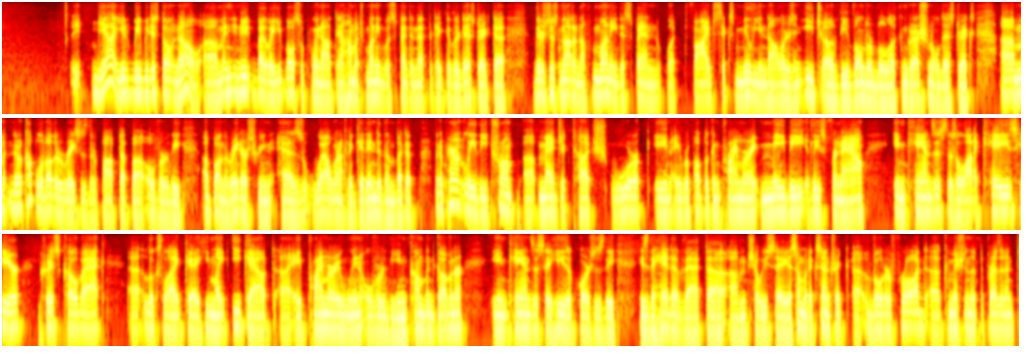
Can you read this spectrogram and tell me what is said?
Yeah, you, we, we just don't know. Um, and, you, by the way, you also point out you know, how much money was spent in that particular district. Uh, there's just not enough money to spend what five, six million dollars in each of the vulnerable uh, congressional districts. Um, there are a couple of other races that have popped up uh, over the up on the radar screen as well. We're not going to get into them, but uh, but apparently the Trump uh, magic touch worked in a Republican primary, maybe at least for now in Kansas. There's a lot of K's here. Chris Kobach. Uh, looks like uh, he might eke out uh, a primary win over the incumbent governor in Kansas. He's, of course, is the is the head of that, uh, um, shall we say, a somewhat eccentric uh, voter fraud uh, commission that the president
